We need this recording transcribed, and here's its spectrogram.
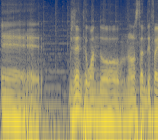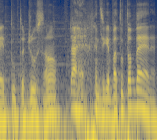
Eh, presente quando, nonostante fai tutto giusto, no? Eh, Pensi che va tutto bene,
